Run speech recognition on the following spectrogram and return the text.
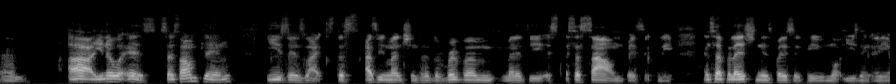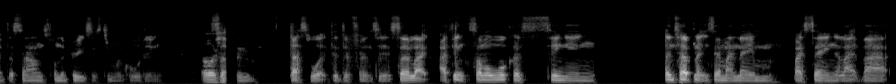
Um, Ah, you know what is? So sampling uses like this, as we mentioned, the rhythm, melody. It's, it's a sound basically. Interpolation is basically not using any of the sounds from the pre-existing recording. oh, so that's what the difference is. So like I think Summer Walker singing, interpolating "Say My Name" by saying it like that.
